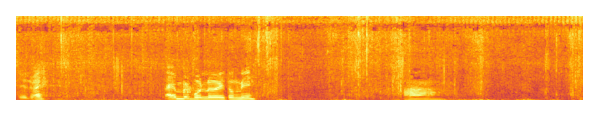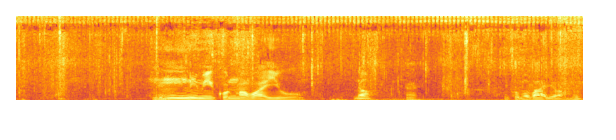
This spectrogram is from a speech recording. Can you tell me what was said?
เห็นไหมเต็มไปหมดเลยตรงนี้ อ่า อืมนี่มีคนมาไหว้อยู่เนาะใช่มีคนมาว่าอยู่เหรอนี่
